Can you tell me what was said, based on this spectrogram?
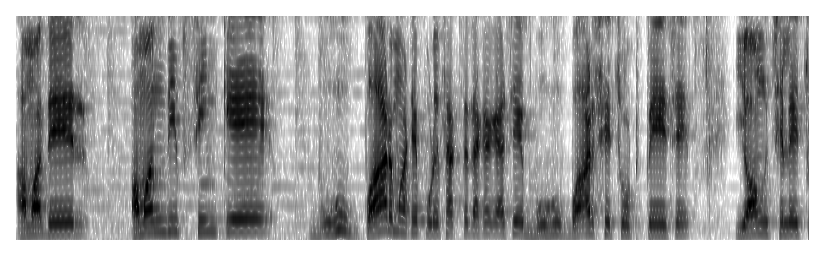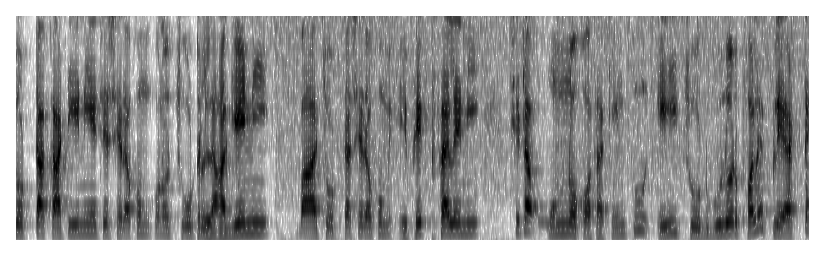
আমাদের অমনদীপ সিংকে বহুবার মাঠে পড়ে থাকতে দেখা গেছে, বহুবার সে চোট পেয়েছে। ইয়ং ছেলে চোটটা কাটিয়ে নিয়েছে, সেরকম কোনো চোট লাগেনি বা চোটটা সেরকম এফেক্ট ফেলেনি, সেটা অন্য কথা। কিন্তু এই চোটগুলোর ফলে প্লেয়ারটা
